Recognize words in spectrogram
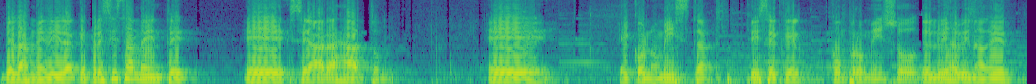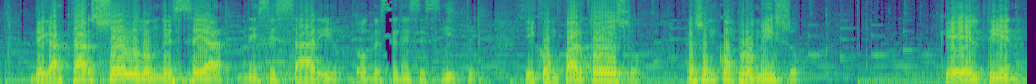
de las medidas que precisamente eh, Seara Hatton, eh, economista, dice que el compromiso de Luis Abinader de gastar solo donde sea necesario, donde se necesite. Y comparto eso. Es un compromiso que él tiene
